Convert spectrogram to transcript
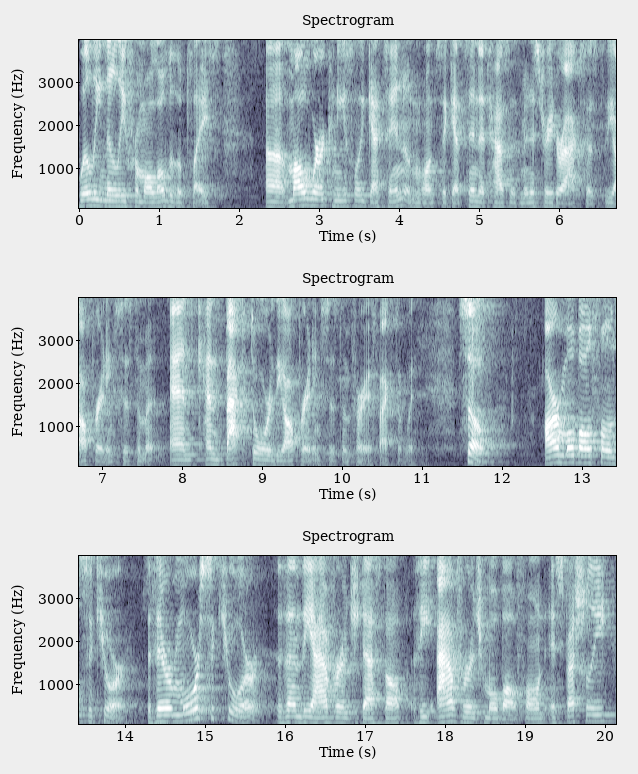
willy-nilly from all over the place, uh, malware can easily get in, and once it gets in, it has administrator access to the operating system and can backdoor the operating system very effectively. So, are mobile phones secure? They're more secure than the average desktop, the average mobile phone, especially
